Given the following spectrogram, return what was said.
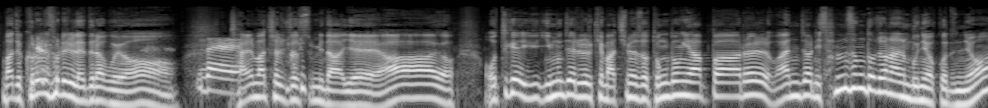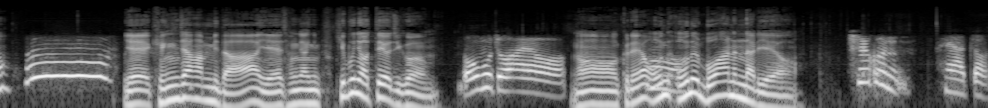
맞아. 그런 소리를 내더라고요. 네. 잘 맞춰주셨습니다. 예. 아, 어떻게 이, 이 문제를 이렇게 맞히면서 동동이 아빠를 완전히 삼승 도전하는 분이었거든요. 예, 굉장합니다. 예, 정량님. 기분이 어때요, 지금? 너무 좋아요. 어, 그래요? 어. 오늘, 오늘 뭐 하는 날이에요? 출근 해야죠,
